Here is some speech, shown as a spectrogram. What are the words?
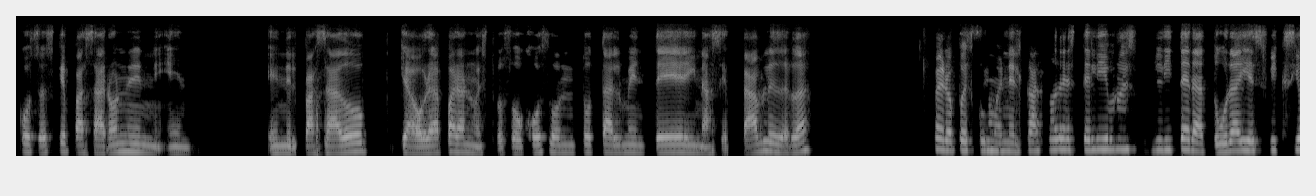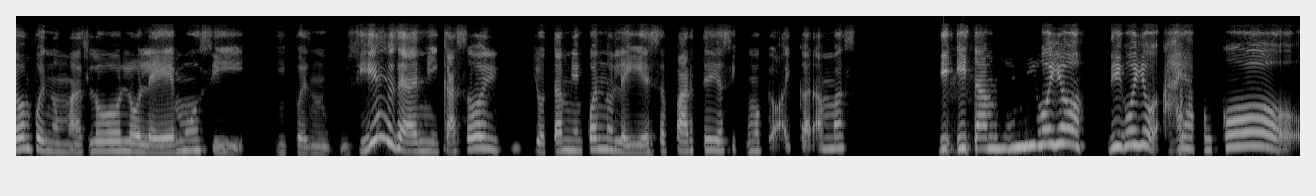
cosas que pasaron en, en, el pasado que ahora para nuestros ojos son totalmente inaceptables, ¿verdad? Pero pues como en el caso de este libro es literatura y es ficción, pues nomás lo, lo leemos y, y pues sí, o sea, en mi caso yo también cuando leí esa parte así como que, ay, caramba, y, y también digo yo, digo yo, ay, ¿a poco?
